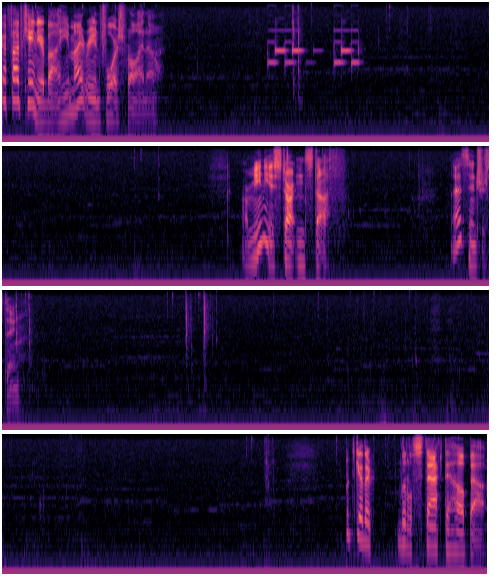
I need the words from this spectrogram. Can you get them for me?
Got 5k nearby. He might reinforce for all I know. Armenia's starting stuff. That's interesting. Put together a little stack to help out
